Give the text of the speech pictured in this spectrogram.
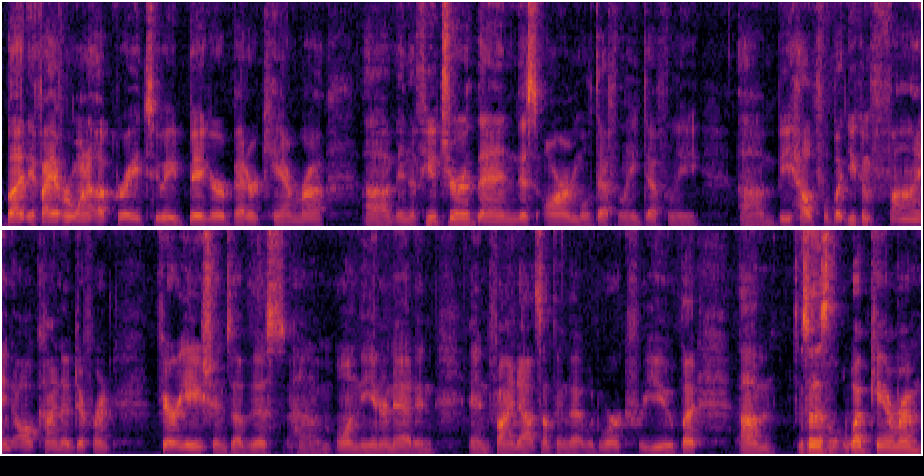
But if I ever want to upgrade to a bigger, better camera um, in the future, then this arm will definitely definitely um, be helpful. But you can find all kind of different variations of this um, on the internet and and find out something that would work for you. But um, so this web camera,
